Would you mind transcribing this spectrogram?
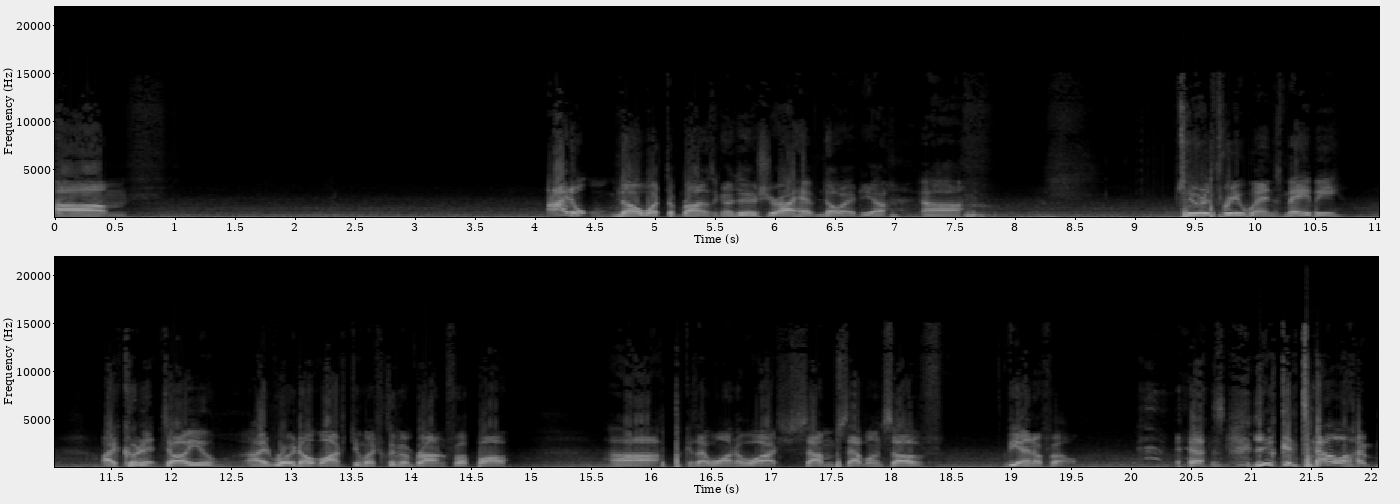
um, I don't know what the Browns are going to do this year. I have no idea. Uh, two to three wins, maybe. I couldn't tell you. I really don't watch too much Cleveland Brown football uh, because I want to watch some semblance of the NFL. Yes, you can tell I'm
